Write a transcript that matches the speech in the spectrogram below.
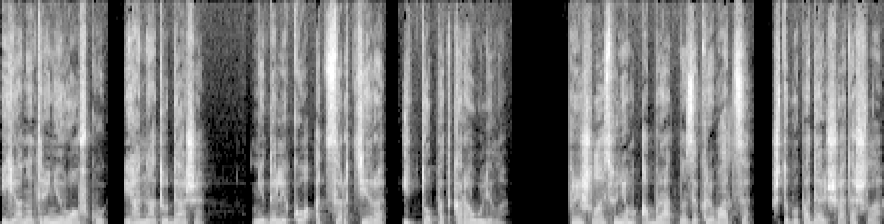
Я на тренировку, и она туда же. Недалеко от сортира и то подкараулила. Пришлось в нем обратно закрываться, чтобы подальше отошла.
